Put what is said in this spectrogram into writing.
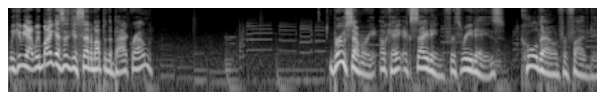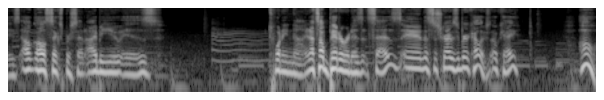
We could, yeah, we my guess is just set them up in the background. Brew summary. Okay, exciting for three days. Cool down for five days. Alcohol 6%. IBU is 29. That's how bitter it is, it says. And this describes the beer colors. Okay. Oh.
